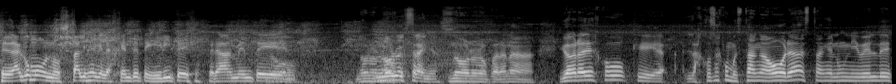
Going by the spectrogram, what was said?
te da como nostalgia que la gente te grite desesperadamente. No, No lo extrañas. No, no, no, para nada. Yo agradezco que las cosas como están ahora están en un nivel de,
